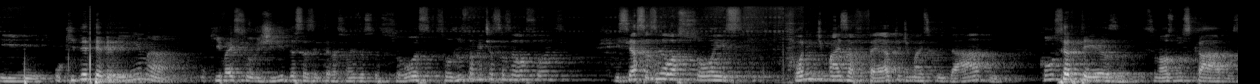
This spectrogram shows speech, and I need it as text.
e o que determina o que vai surgir dessas interações das pessoas são justamente essas relações. E se essas relações forem de mais afeto, de mais cuidado, com certeza, se nós buscarmos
